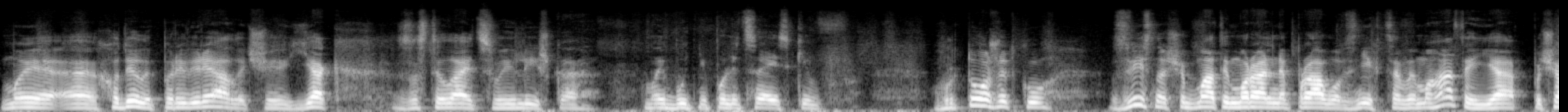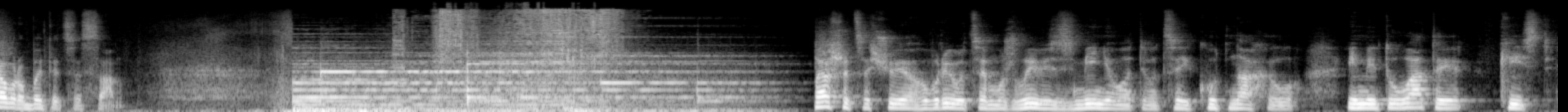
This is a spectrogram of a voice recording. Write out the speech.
Ми е, ходили, перевіряли, чи як застилають свої ліжка майбутні поліцейські в гуртожитку. Звісно, щоб мати моральне право з них це вимагати, я почав робити це сам. Перше, це що я говорив, це можливість змінювати оцей кут нахилу, імітувати кість.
